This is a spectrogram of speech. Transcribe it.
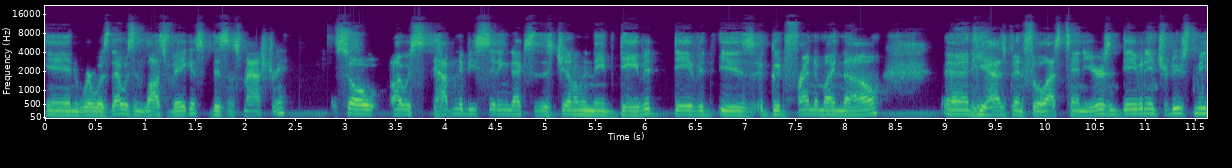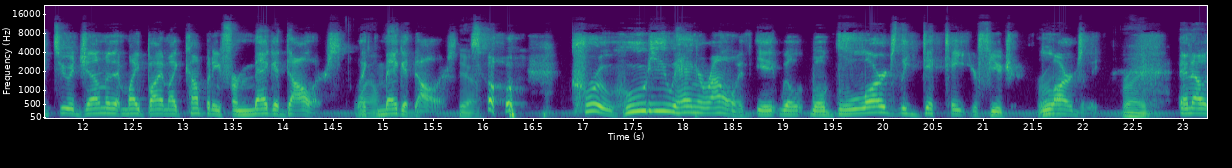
in where was that was in Las Vegas, Business Mastery. So I was happened to be sitting next to this gentleman named David. David is a good friend of mine now, and he has been for the last 10 years. And David introduced me to a gentleman that might buy my company for mega dollars, wow. like mega dollars. Yeah. So crew, who do you hang around with? It will will largely dictate your future. Largely. Right. And now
